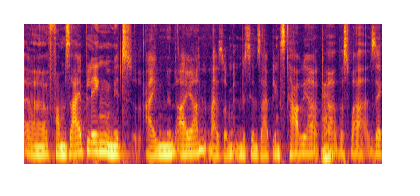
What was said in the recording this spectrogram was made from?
äh, vom Saibling mit eigenen Eiern, also mit ein bisschen Saiblingskaviar. Äh, das war sehr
